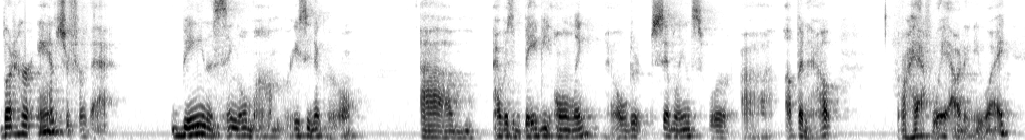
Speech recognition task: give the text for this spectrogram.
But her answer for that, being a single mom, raising a girl, um, I was a baby only. My older siblings were uh, up and out, or halfway out anyway.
